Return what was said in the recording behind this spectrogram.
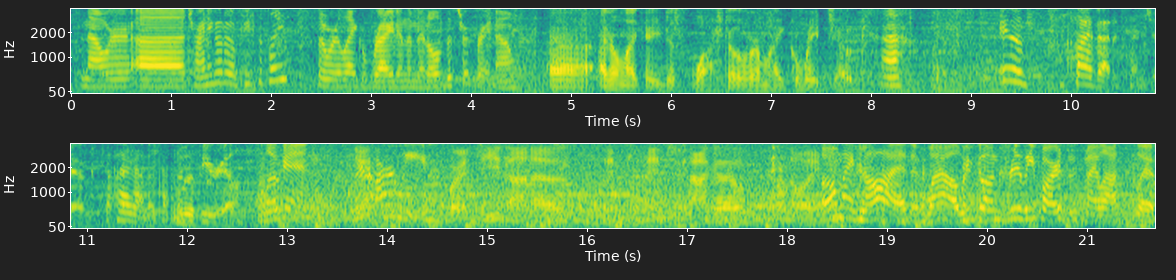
So now we're uh, trying to go to a pizza place. So we're like right in the middle of the strip right now. Uh, I don't like how you just washed over my great joke. It was a 5 out of 10 joke. Todd. Five out of ten. Let's be real. Logan, where Yes. are we? We're at Giordano's in, in Chicago, Illinois. Oh my god. Wow, we've gone really far since my last clip.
